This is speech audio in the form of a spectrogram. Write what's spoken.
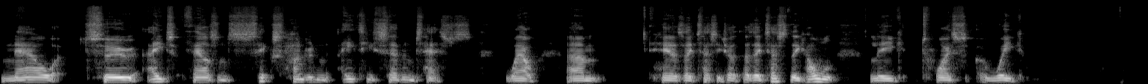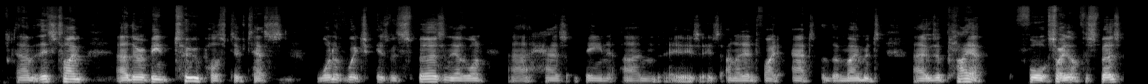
now to 8,687 tests. Wow. Um, here as they test each other, as they test the whole league twice a week. Um, this time, uh, there have been two positive tests, one of which is with Spurs, and the other one uh, has been un, is, is, unidentified at the moment. Uh, it was a player for sorry, not for Spurs.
